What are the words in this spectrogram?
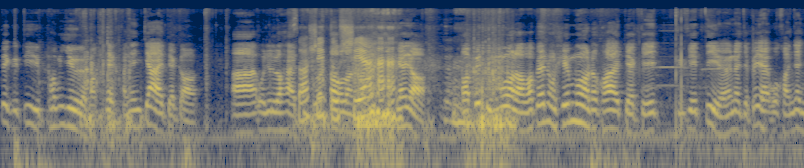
Tê cái tí phong dư mà khẹt phản nhân trai tê cỏ à ôi lừa hạt bé tàu là cái rồi. Họ bé tụi mua là họ bé nông xe mua nó khoai tê cái cái tí nó chỉ bé hạt của khoản nhân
